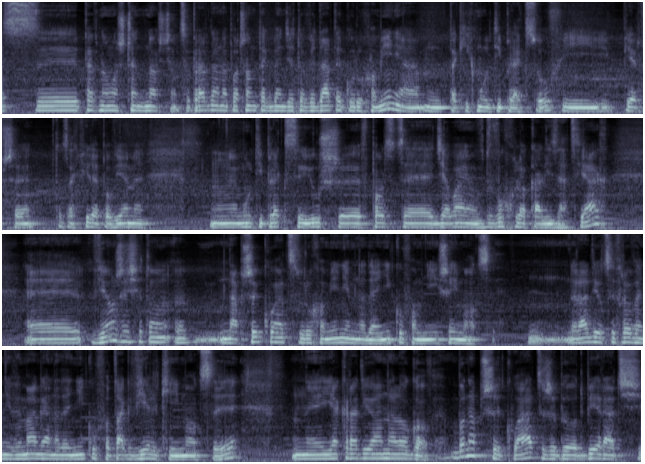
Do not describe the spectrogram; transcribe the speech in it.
z pewną oszczędnością. Co prawda na początek będzie to wydatek uruchomienia takich multiplexów i pierwsze, to za chwilę powiemy, multiplexy już e, w Polsce działają w dwóch lokalizacjach. E, wiąże się to na przykład z uruchomieniem nadajników o mniejszej mocy. Radio cyfrowe nie wymaga nadajników o tak wielkiej mocy jak radio analogowe, bo na przykład, żeby odbierać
